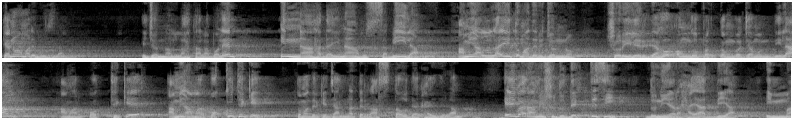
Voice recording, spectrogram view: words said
কেন আমারে বুঝলাম? এই জন্য আল্লাহ তালা বলেন, ইন্না হাদাইনা হুসাবিলা আমি আল্লাহই তোমাদের জন্য শরীরের দেহ অঙ্গ প্রত্যঙ্গ যেমন দিলাম, আমার পথ থেকে, আমি আমার পক্ষ থেকে তোমাদেরকে জান্নাতের রাস্তাও দেখাই দিলাম। এইবার আমি শুধু দেখতেছি দুনিয়ার হায়াত দিয়া, ইম্মা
